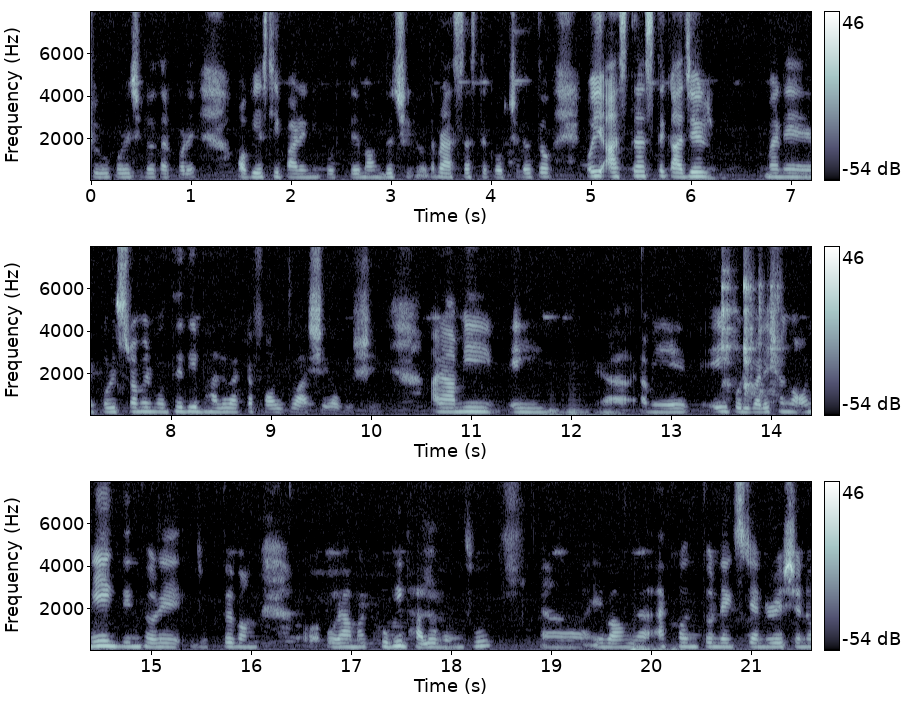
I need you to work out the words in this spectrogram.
শুরু করেছিল, তারপরে অবভিয়াসলি পারেনি করতে, বন্ধ ছিল, তারপর আস্তে আস্তে করছিল। তো ওই আস্তে আস্তে কাজের মানে পরিশ্রমের মধ্যে দিয়ে ভালো একটা ফল তো আসে অবশ্যই। আর আমি এই আমি এই পরিবারের সঙ্গে অনেক দিন ধরে যুক্ত এবং ওরা আমার খুবই ভালো বন্ধু। এবং এখন তো নেক্সট জেনারেশনে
